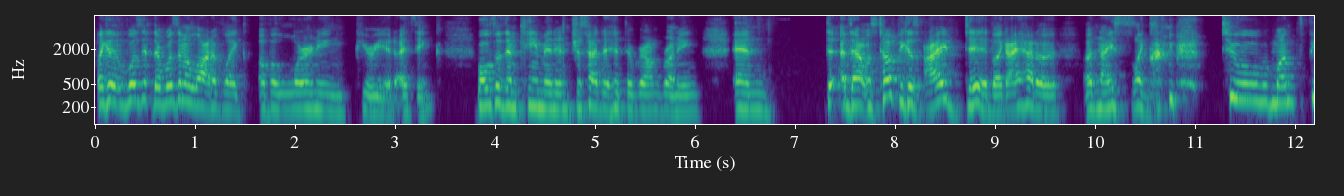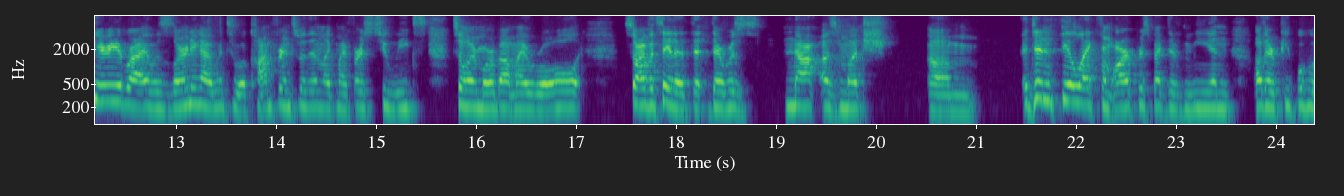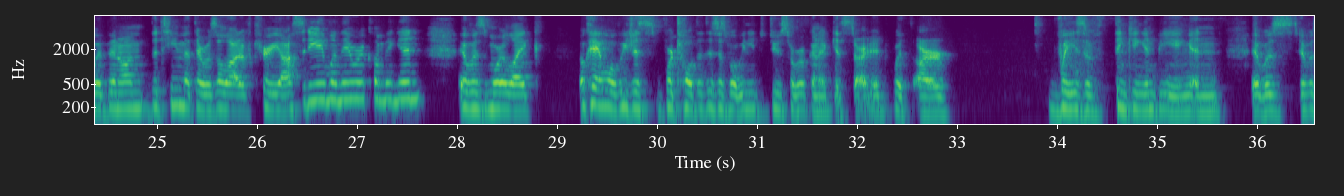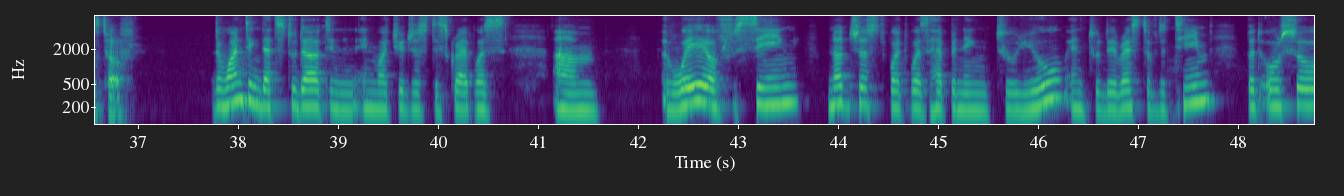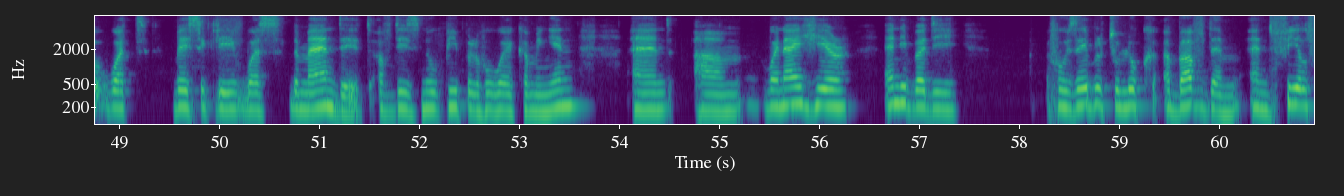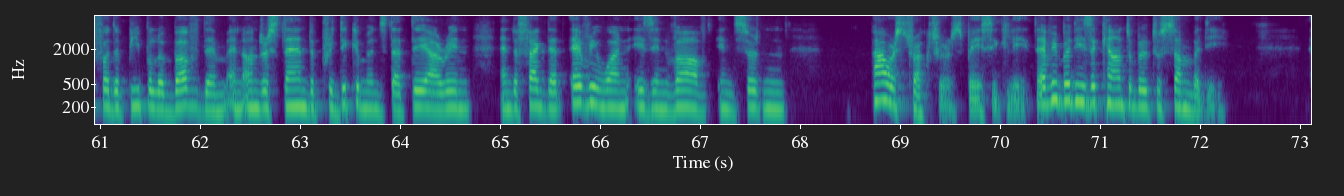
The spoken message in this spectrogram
like it wasn't there wasn't a lot of like of a learning period i think. Both of them came in and just had to hit the ground running. And th- that was tough because i did like i had a, a nice like two month period where i was learning. I went to a conference within like my first two weeks to learn more about my role. So i would say that, that there was not as much um, it didn't feel like from our perspective me and other people who had been on the team that there was a lot of curiosity when they were coming in. It was more like okay well we just were told that this is what we need to do so we're going to get started with our ways of thinking and being and it was it was tough. The one thing that stood out in in what you just described was um, a way of seeing not just what was happening to you and to the rest of the team but also what basically was the mandate of these new people who were coming in. And um, when I hear anybody who is able to look above them and feel for the people above them and understand the predicaments that they are in and the fact that everyone is involved in certain power structures basically everybody is accountable to somebody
